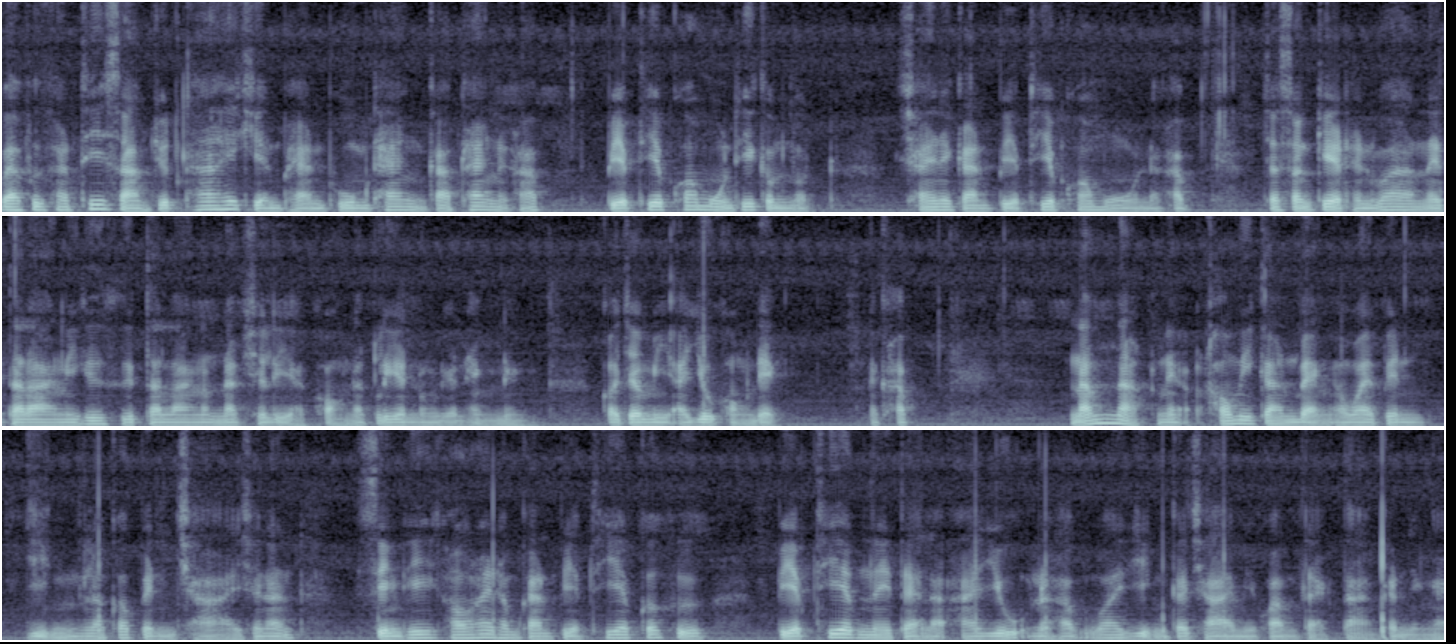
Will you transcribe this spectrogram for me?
แบบฝึกหัดที่ 3.5 ให้เขียนแผนภูมิแท่งกราฟแท่งนะครับ เปรียบเทียบข้อมูลที่กำหนดใช้ในการเปรียบเทียบข้อมูลนะครับ จะสังเกตเห็นว่าในตารางนี้ก็คือตารางน้ำหนักเฉลี่ยของนักเรียนโรงเรียนแห่งหนึ่ง ก็จะมีอายุของเด็กนะครับ น้ำหนักเนี่ยเขามีการแบ่งเอาไว้เป็นหญิงแล้วก็เป็นชาย ฉะนั้นสิ่งที่เขาให้ทำการเปรียบเทียบก็คือ เปรียบเทียบในแต่ละอายุนะครับ ว่าหญิงกับชายมีความแตกต่างกันยังไง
